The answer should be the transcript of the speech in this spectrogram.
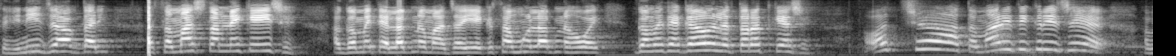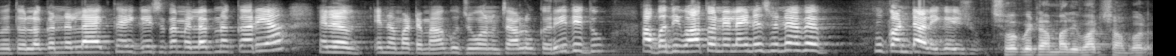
શેની જવાબદારી? આ સમાજ તમને કહે છે? આ ગમે ત્યાં લગ્નમાં જઈએ કે સમૂહ લગ્ન હોય ગમે ત્યાં ગયો એટલે તરત કહે છે. અચ્છા તમારી દીકરી છે. હવે તો લગ્નને લાયક થઈ ગઈ છે. તમે લગ્ન કર્યા એને એના માટે માગું જોવાનું ચાલુ કરી દીધું. આ બધી વાતોને લઈને છે ને હવે હું કંટાળી ગઈ છું. છો બેટા મારી વાત સાંભળ.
